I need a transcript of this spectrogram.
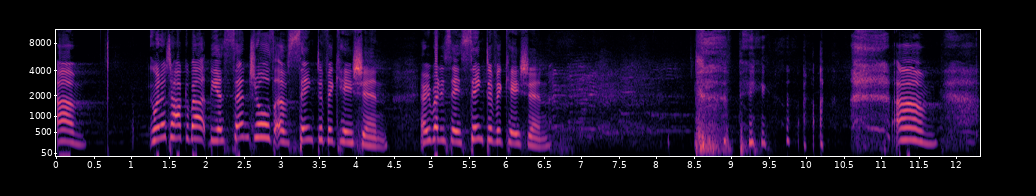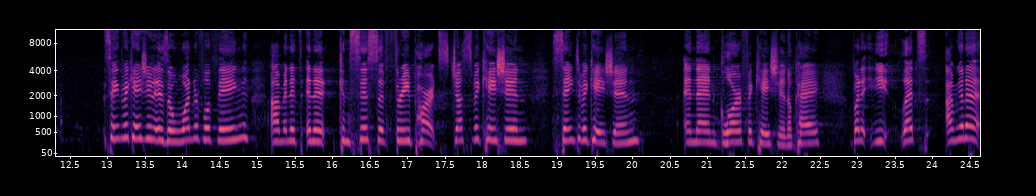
Um, I want to talk about the essentials of sanctification. Everybody say sanctification. um, sanctification is a wonderful thing, um, and, and it consists of three parts justification, sanctification, and then glorification, okay? But it, let's, I'm to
